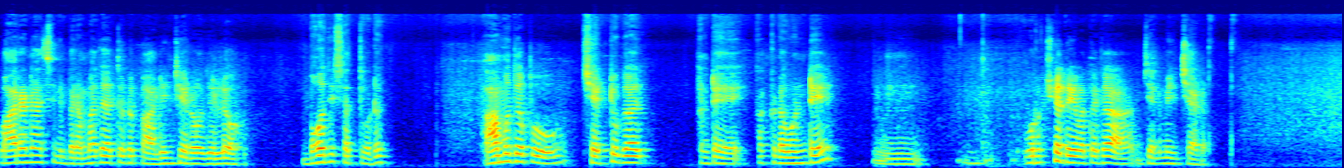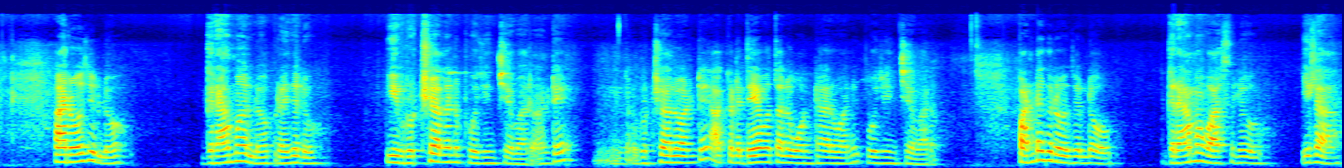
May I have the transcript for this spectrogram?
వారణాసిని బ్రహ్మదత్తుడు పాలించే రోజుల్లో బోధిసత్వుడు ఆముదపు చెట్టుగా అంటే అక్కడ ఉండే వృక్షదేవతగా జన్మించాడు. ఆ రోజుల్లో గ్రామాల్లో ప్రజలు ఈ వృక్షాలను పూజించేవారు. అంటే వృక్షాలు అంటే అక్కడ దేవతలు ఉంటారు అని పూజించేవారు. పండగ రోజుల్లో గ్రామవాసులు ఇలా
